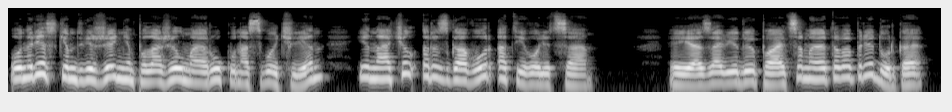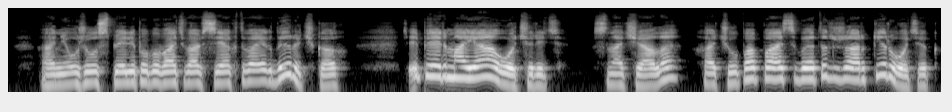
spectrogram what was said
он резким движением положил мою руку на свой член и начал разговор от его лица. «Я завидую пальцам этого придурка. Они уже успели побывать во всех твоих дырочках. Теперь моя очередь. Сначала хочу попасть в этот жаркий ротик,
